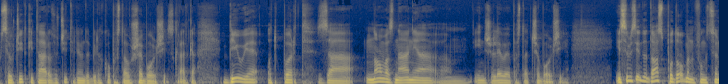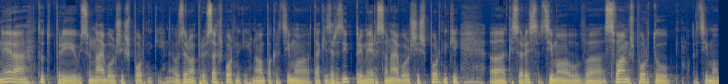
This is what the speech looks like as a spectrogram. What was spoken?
se učiti kitaro z učiteljem, da bi lahko postal še boljši. Skratka, bil je odprt za nova znanja um, in želel je postati še boljši. In se mi zdi, da dosti podoben funkcionira tudi pri v bistvu, najboljših športnikih, ne? oziroma pri vseh športnikih. No? Ampak recimo tak izrazit primer so najboljši športniki, uh, ki so res recimo, v svojem športu recimo,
